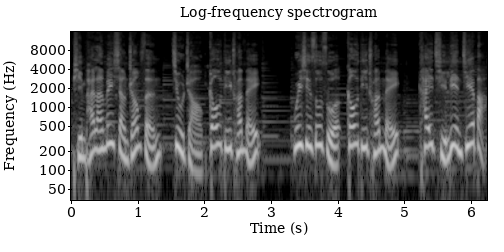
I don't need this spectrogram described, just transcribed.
品牌蓝 v 想涨粉就找高迪传媒微信搜索高迪传媒开启链接吧。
